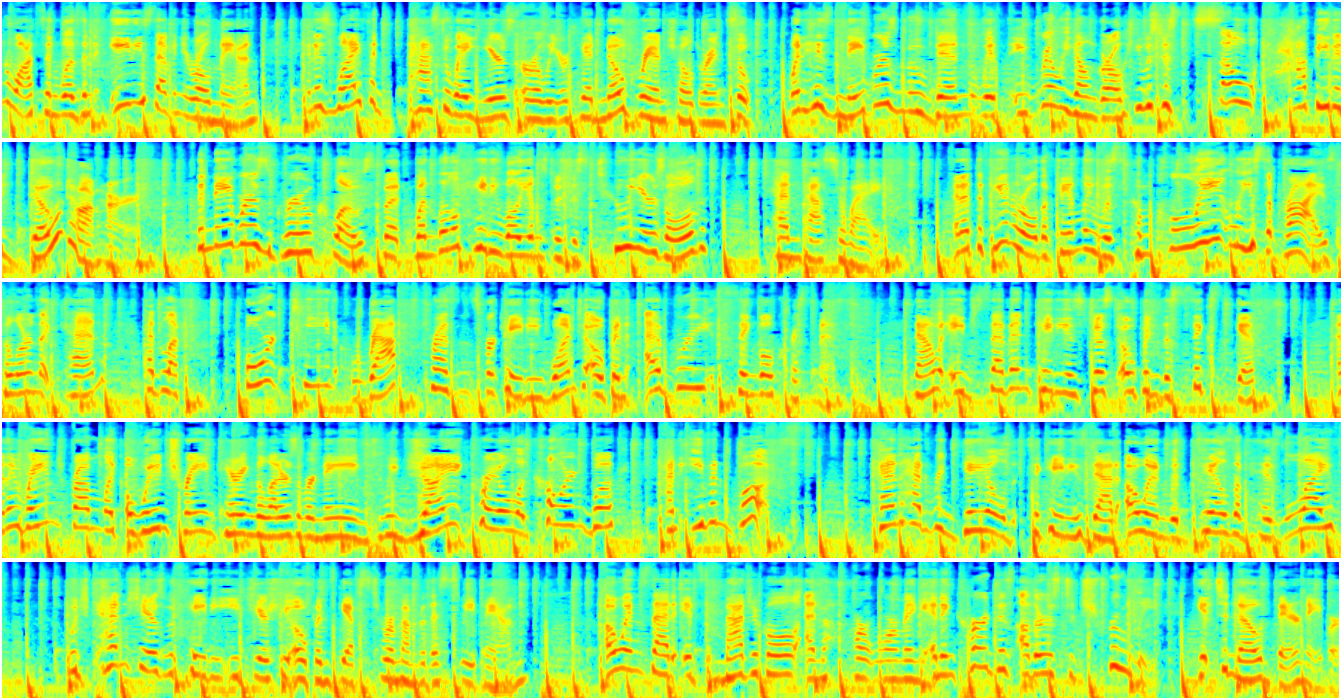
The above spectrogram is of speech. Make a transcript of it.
Ken Watson was an 87 year old man, and his wife had passed away years earlier. He had no grandchildren. So when his neighbors moved in with a really young girl, he was just so happy to dote on her. The neighbors grew close, but when little Katie Williams was just two years old, Ken passed away. And at the funeral, the family was completely surprised to learn that Ken had left 14 wrapped presents for Katie, one to open every single Christmas. Now at age seven, Katie has just opened the sixth gift, and they range from like a wooden train carrying the letters of her name to a giant Crayola coloring book and even books. Ken had regaled to Katie's dad, Owen, with tales of his life, which Ken shares with Katie each year she opens gifts to remember this sweet man. Owen said it's magical and heartwarming and encourages others to truly get to know their neighbors.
